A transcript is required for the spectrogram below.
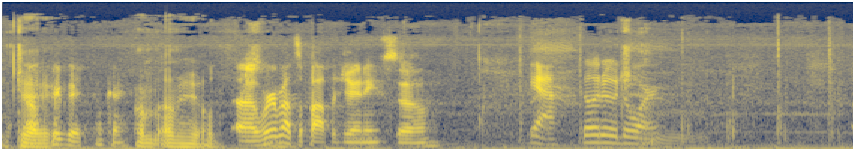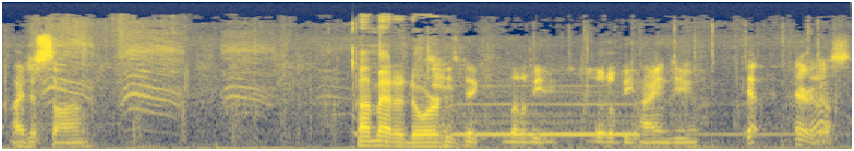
Oh, you're Okay. good. Okay. I'm I'm healed. Uh, we're about to pop a Jenny, so Yeah, go to a door. I just saw him. I'm at a door. He's a little be little behind you. Yep, there it Oh. goes.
